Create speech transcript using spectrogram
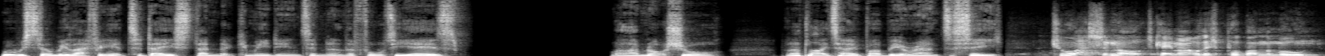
Will we still be laughing at today's stand up comedians in another 40 years? Well, I'm not sure, but I'd like to hope I'll be around to see. Two astronauts came out of this pub on the moon.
